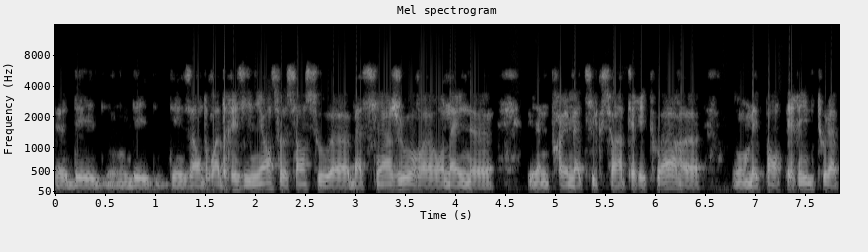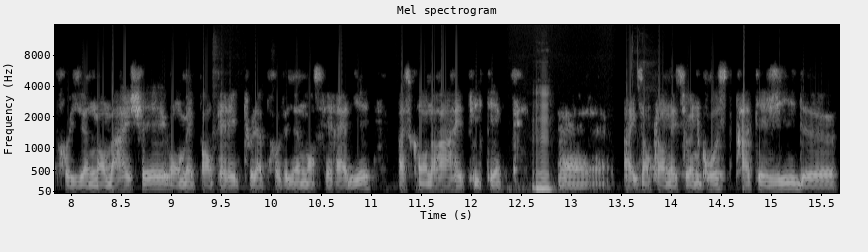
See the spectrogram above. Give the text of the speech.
des, des, des, endroits de résilience au sens où, bah, si un jour on a une, une problématique sur un territoire, on met pas en péril tout l'approvisionnement maraîcher, on met pas en péril tout l'approvisionnement céréalier parce qu'on aura répliqué. Mmh. Euh, par exemple, on est sur une grosse stratégie de,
